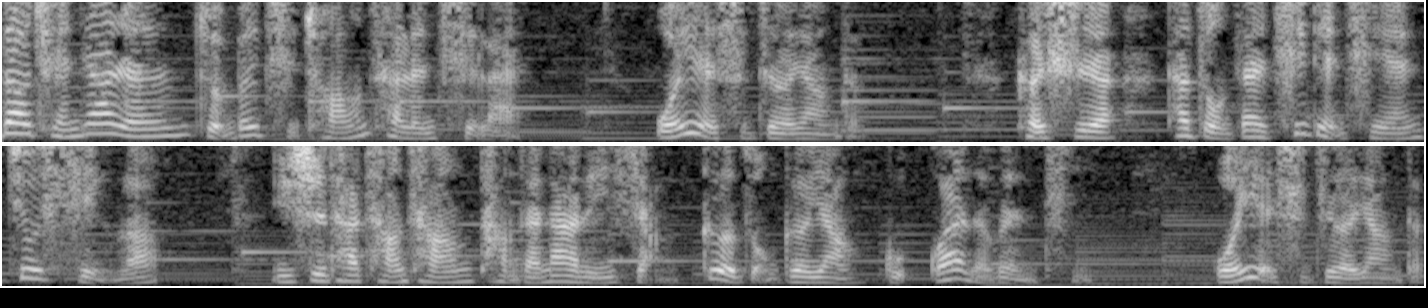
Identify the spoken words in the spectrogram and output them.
到全家人准备起床才能起来。我也是这样的，可是他总在七点前就醒了。于是他常常躺在那里想各种各样古怪的问题。我也是这样的。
